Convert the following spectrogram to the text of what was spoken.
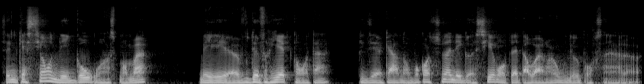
C'est une question d'ego en ce moment, mais euh, vous devriez être content. Puis dire, regarde, on va continuer à négocier, on va peut-être avoir 1 ou 2% là.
